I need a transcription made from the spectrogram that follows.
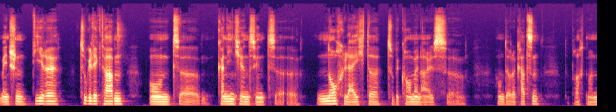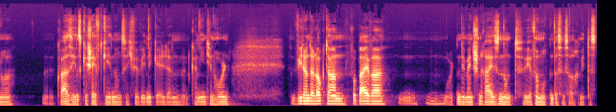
Menschen Tiere zugelegt haben und äh, Kaninchen sind äh, noch leichter zu bekommen als äh, Hunde oder Katzen. Da braucht man nur äh, quasi ins Geschäft gehen und sich für wenig Geld ein, ein Kaninchen holen wie dann der Lockdown vorbei war, wollten die Menschen reisen und wir vermuten, dass es auch mit das,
